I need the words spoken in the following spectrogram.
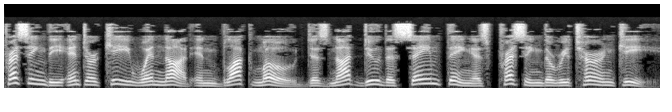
pressing the Enter key when not in block mode does not do the same thing as pressing the return key.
